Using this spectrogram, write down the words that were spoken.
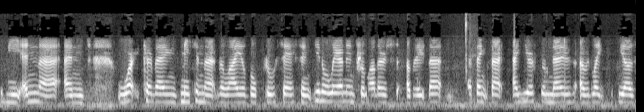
to me in that and work around making that reliable process and, you know, learning from others about that. I think that a year from now, I would like to see us,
